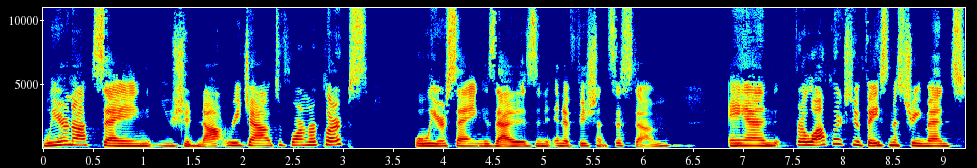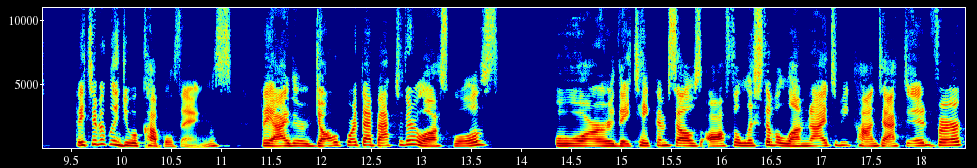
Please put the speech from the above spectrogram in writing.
We are not saying you should not reach out to former clerks. What we are saying is that it is an inefficient system. And for law clerks who face mistreatment, they typically do a couple things. They either don't report that back to their law schools or they take themselves off the list of alumni to be contacted for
